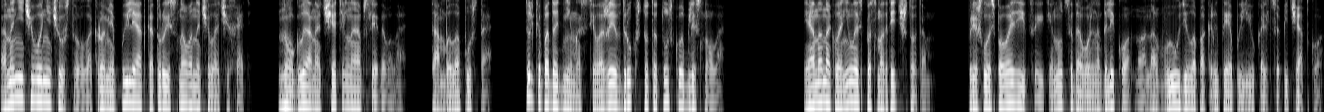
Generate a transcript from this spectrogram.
Она ничего не чувствовала, кроме пыли, от которой снова начала чихать. Но углы она тщательно обследовала. Там было пусто. Только под одним из стеллажей вдруг что-то тускло блеснуло. И она наклонилась посмотреть, что там. Пришлось повозиться и тянуться довольно далеко, но она выудила покрытое пылью кольцо печатку.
